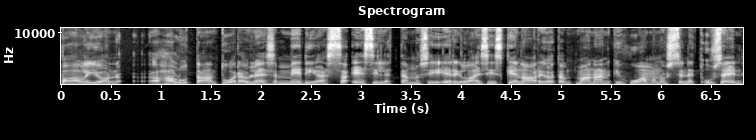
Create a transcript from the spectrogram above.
paljon halutaan tuoda yleensä mediassa esille tämmöisiä erilaisia skenaarioita, mutta mä oon ainakin huomannut sen, että usein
